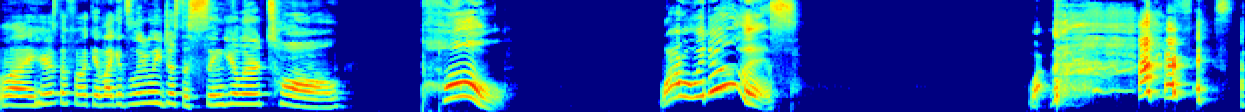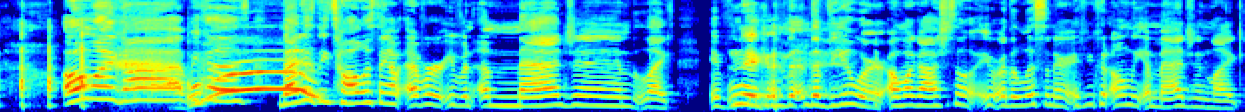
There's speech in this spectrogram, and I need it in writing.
like, here's the fucking like it's literally just a singular tall pole. Why would we do this? What? Oh my god! Because is the tallest thing I've ever even imagined. Like if Nigga. the, the viewer, oh my gosh, so or the listener, if you could only imagine like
